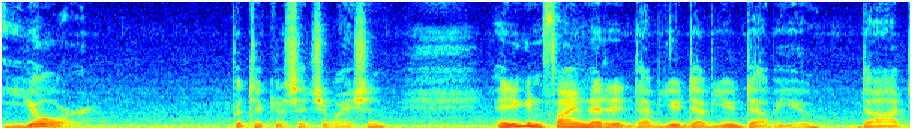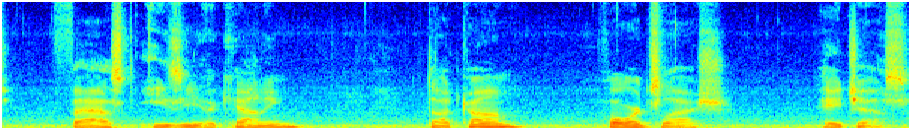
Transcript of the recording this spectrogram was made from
your particular situation. And you can find that at www.fasteasyaccounting.com com forward slash HS.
